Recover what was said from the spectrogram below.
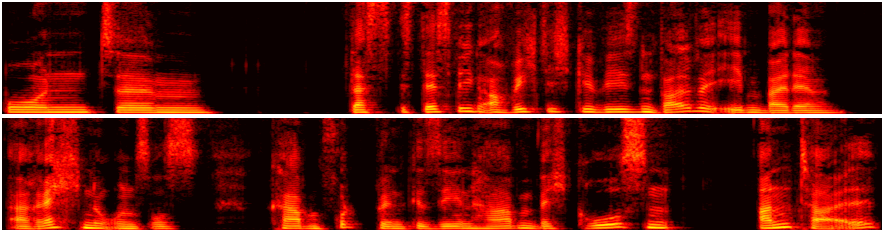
und ähm, das ist deswegen auch wichtig gewesen, weil wir eben bei der Errechnung unseres Carbon Footprint gesehen haben, welch großen Anteil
